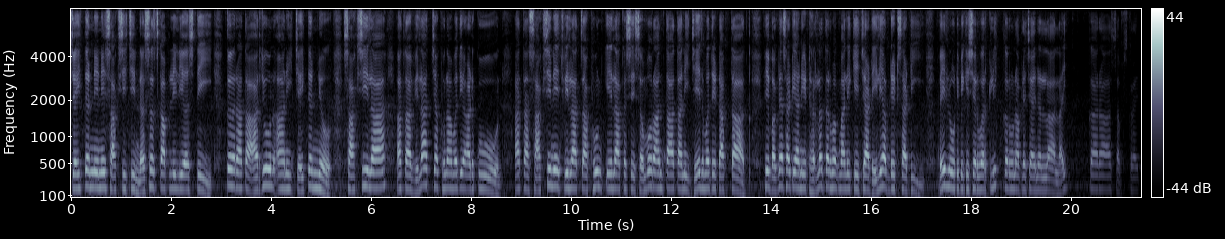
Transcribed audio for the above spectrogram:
चैतन्यने साक्षीची नसच कापलेली असते. तर आता अर्जुन आणि चैतन्य साक्षीला आता विलासच्या खुनामध्ये अडकून आता साक्षीनेच विलासचा खून केला कसे समोर आणतात आणि जेलमध्ये टाकतात हे बघण्यासाठी आणि ठरलं तर मग मालिकेच्या डेली अपडेटसाठी बेल नोटिफिकेशनवर क्लिक करून आपल्या चॅनलला लाईक करा सबस्क्राईब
